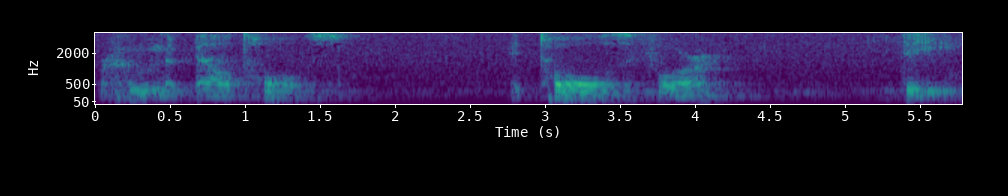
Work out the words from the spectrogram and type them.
for whom the bell tolls, it tolls for thee.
